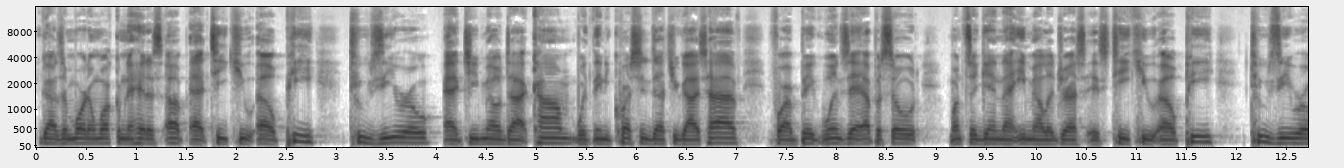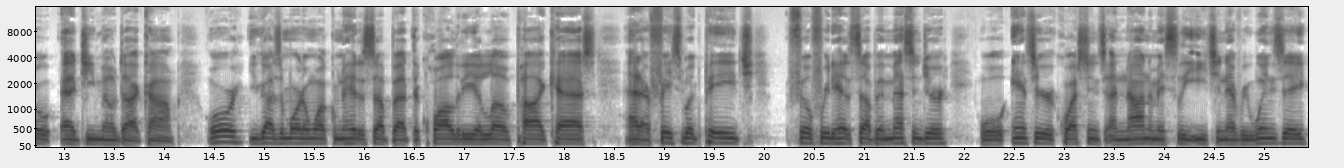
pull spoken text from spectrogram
You guys are more than welcome to hit us up at TQLP 20 at gmail.com with any questions that you guys have for our big Wednesday episode. Once again, that email address is tqlp20 at gmail.com. Or you guys are more than welcome to hit us up at the Quality of Love podcast at our Facebook page. Feel free to hit us up in Messenger. We'll answer your questions anonymously each and every Wednesday.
